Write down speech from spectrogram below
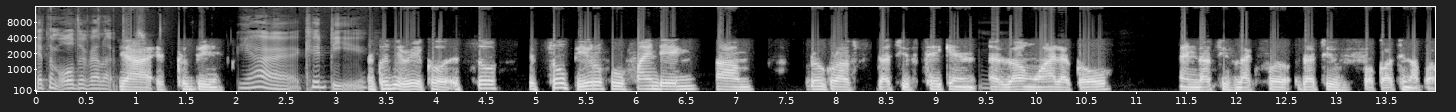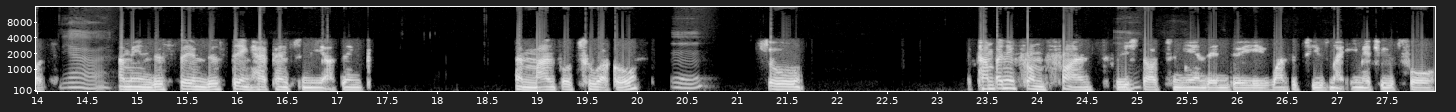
Get them all developed. Yeah, it could be. Yeah, it could be. It could be really cool. It's so it's so beautiful finding um, photographs that you've taken a Mm. long while ago, and that you've like for that you've forgotten about. Yeah. I mean, this same this thing happened to me. I think a month or two ago. Mm. So a company from France reached out to me, and then they wanted to use my images for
